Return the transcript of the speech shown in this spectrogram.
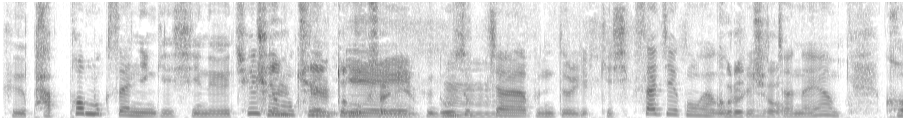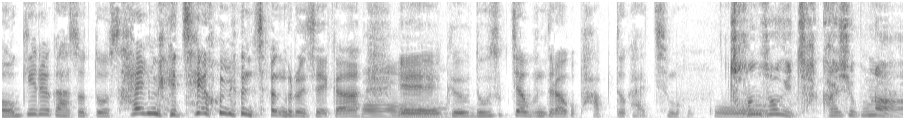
그 바퍼 목사님 계시는 최일도 목사님, 예, 그 노숙자분들 음. 이렇게 식사 제공하고 그렇죠. 그러셨잖아요. 거기를 가서 또 삶의 체험 현장으로 제가 어. 예, 그 노숙자분들하고 밥도 같이 먹고 천성이 착하시구나.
